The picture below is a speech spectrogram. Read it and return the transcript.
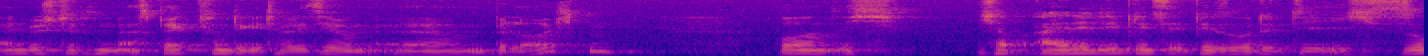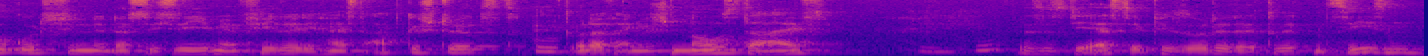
einen bestimmten Aspekt von Digitalisierung ähm, beleuchten. Und ich, ich habe eine Lieblingsepisode, die ich so gut finde, dass ich sie jedem empfehle, die heißt Abgestürzt mhm. oder auf Englisch Nosedive. Mhm. Das ist die erste Episode der dritten Season.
